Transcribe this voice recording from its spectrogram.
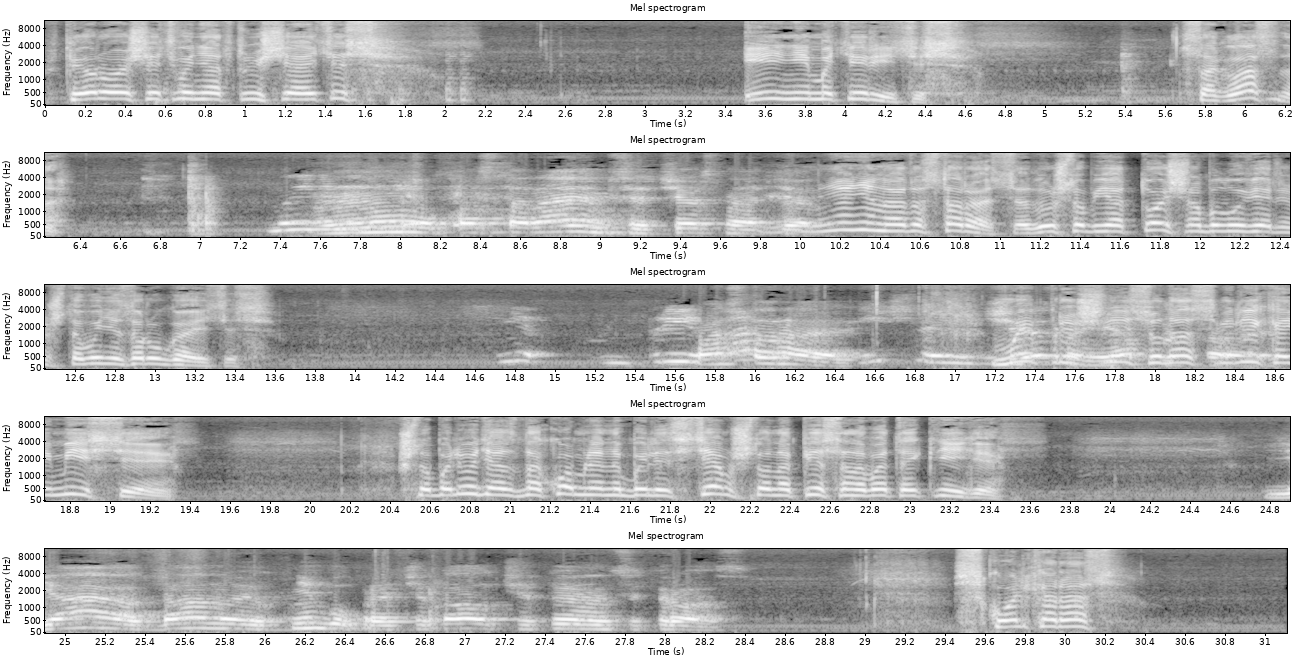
В первую очередь вы не отключайтесь и не материтесь. Согласны? Ну, постараемся, честно, отец. Мне не надо стараться, ну, чтобы я точно был уверен, что вы не заругаетесь. Нет, при Постараюсь. Мы Честно, пришли я сюда с великой миссией, чтобы люди ознакомлены были с тем, что написано в этой книге. Я данную книгу прочитал 14 раз. Сколько раз?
